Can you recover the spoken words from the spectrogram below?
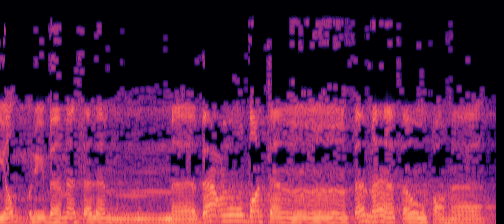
يضرب مثلا ما بعوضة فما فوقها۔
